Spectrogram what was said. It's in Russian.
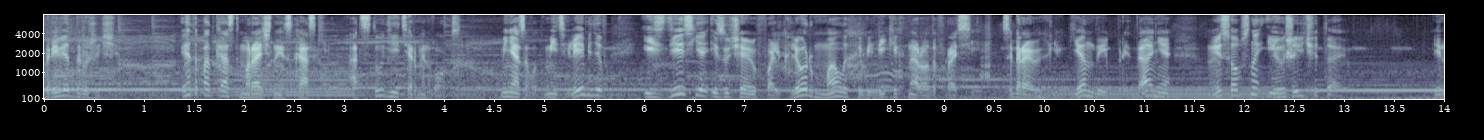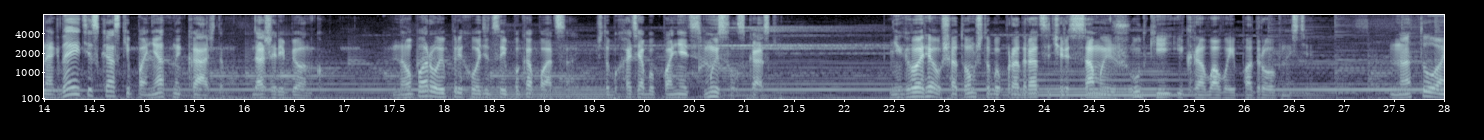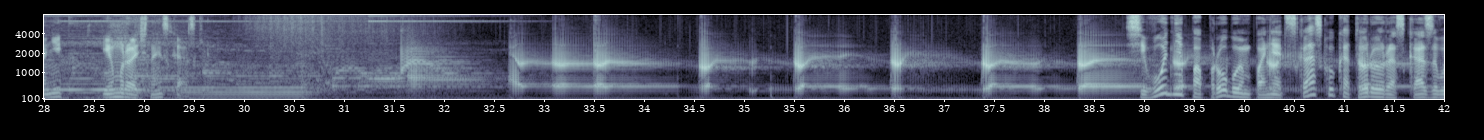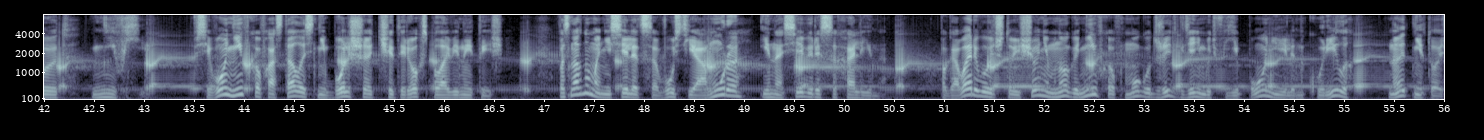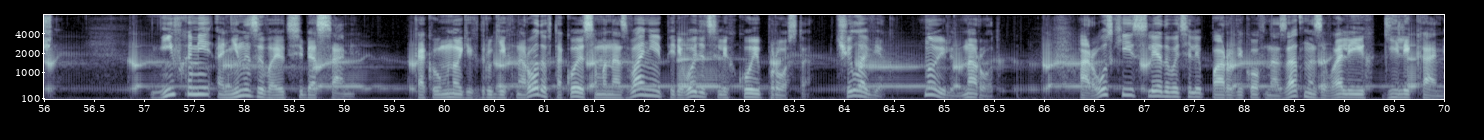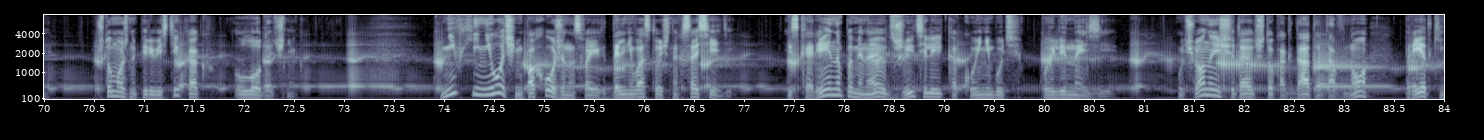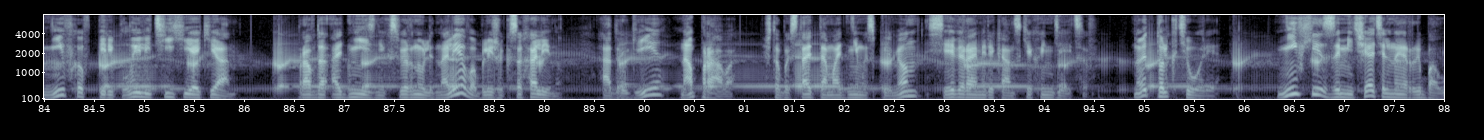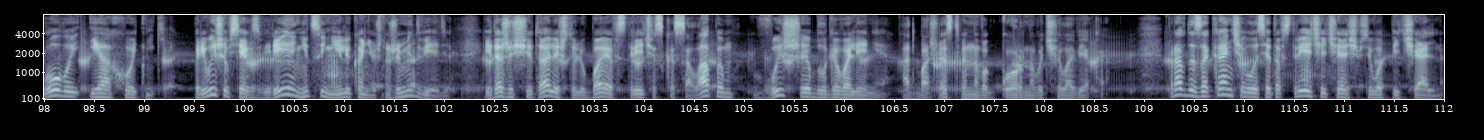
Привет, дружище! Это подкаст «Мрачные сказки» от студии Терминвокс. Меня зовут Митя Лебедев, и здесь я изучаю фольклор малых и великих народов России. Собираю их легенды и предания, ну и, собственно, их же и читаю. Иногда эти сказки понятны каждому, даже ребенку. Но порой приходится и покопаться, чтобы хотя бы понять смысл сказки. Не говоря уж о том, чтобы продраться через самые жуткие и кровавые подробности. На то они и мрачные сказки. Сегодня попробуем понять сказку, которую рассказывают нивхи. Всего нивхов осталось не больше четырех с половиной тысяч. В основном они селятся в устье Амура и на севере Сахалина. Поговаривают, что еще немного нивхов могут жить где-нибудь в Японии или на Курилах, но это не точно. Нивхами они называют себя сами. Как и у многих других народов, такое самоназвание переводится легко и просто — человек, ну или народ. А русские исследователи пару веков назад называли их геликами, что можно перевести как «лодочник». Нивхи не очень похожи на своих дальневосточных соседей и скорее напоминают жителей какой-нибудь Полинезии. Ученые считают, что когда-то давно предки нивхов переплыли Тихий океан. Правда, одни из них свернули налево, ближе к Сахалину, а другие — направо, чтобы стать там одним из племен североамериканских индейцев. Но это только теория. Нивхи — замечательные рыболовы и охотники. Превыше всех зверей они ценили, конечно же, медведя. И даже считали, что любая встреча с косолапым — высшее благоволение от божественного горного человека. Правда, заканчивалась эта встреча чаще всего печально.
